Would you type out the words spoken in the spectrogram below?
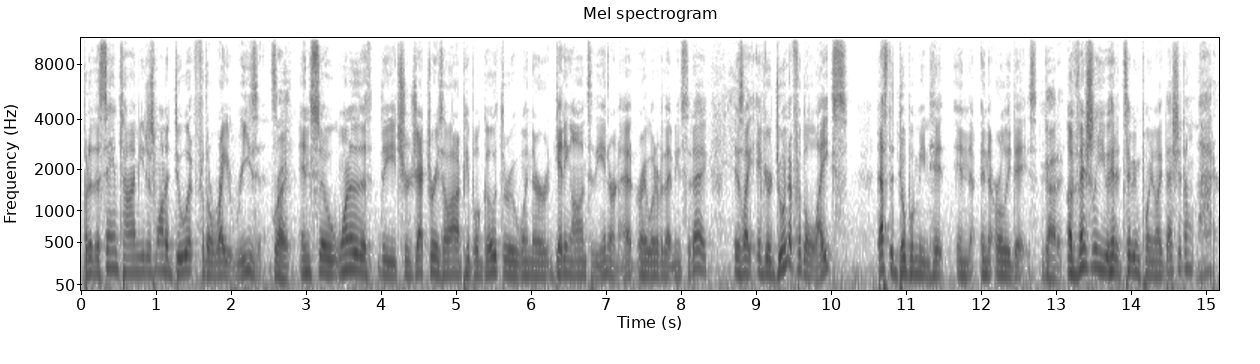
But at the same time, you just want to do it for the right reasons. Right. And so one of the, the trajectories a lot of people go through when they're getting onto the internet, right, whatever that means today, is like if you're doing it for the likes, that's the dopamine hit in in the early days. Got it. Eventually, you hit a tipping point. You're like that shit don't matter.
